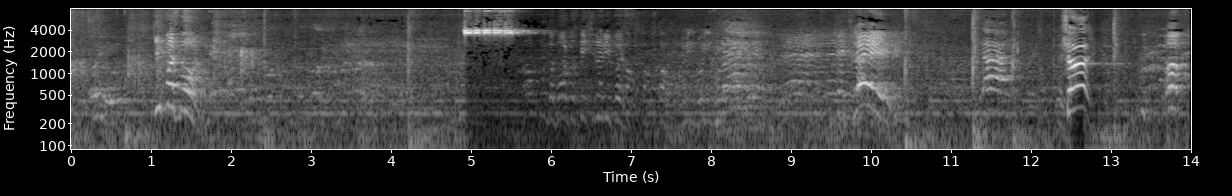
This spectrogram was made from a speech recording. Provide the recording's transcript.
Keeper's ball. Put the ball to stationary first. Play. Shoot! Up.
